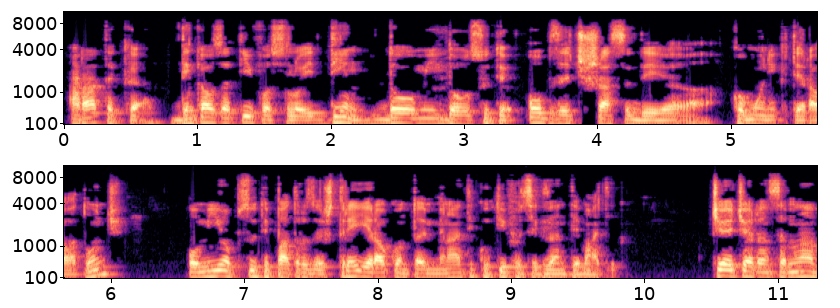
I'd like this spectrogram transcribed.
arată că din cauza tifosului din 2286 de uh, comuni câte erau atunci, 1843 erau contaminate cu tifus exantematic, ceea ce ar însemna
